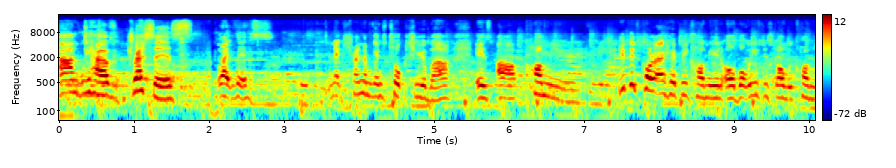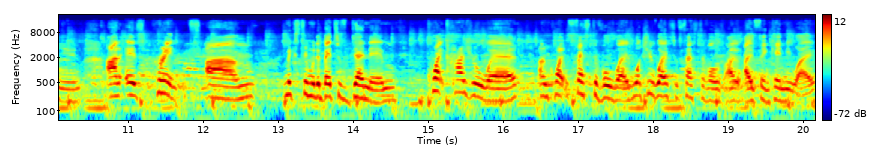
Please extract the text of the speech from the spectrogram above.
And we have dresses like this next trend I'm going to talk to you about is our commune. You could call it a hippie commune, or but we've just gone with commune, and it's print um, mixed in with a bit of denim. Quite casual wear and quite festival wear. It's what you wear to festivals, I, I think, anyway.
